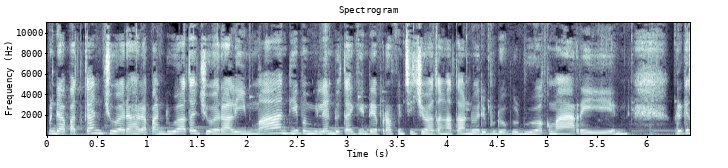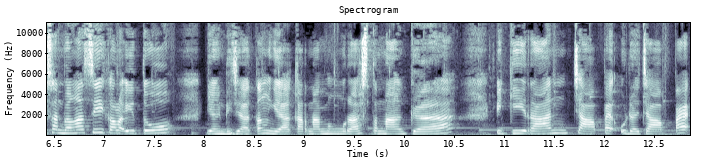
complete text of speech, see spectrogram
mendapatkan juara harapan 2 atau juara 5 di pemilihan Duta Genre Provinsi Jawa Tengah tahun 2022 kemarin. Berkesan banget sih kalau itu yang di Jateng ya karena menguras tenaga, pikiran, capek udah capek,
